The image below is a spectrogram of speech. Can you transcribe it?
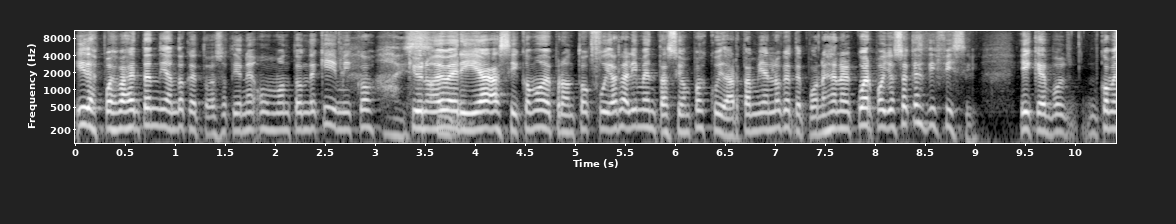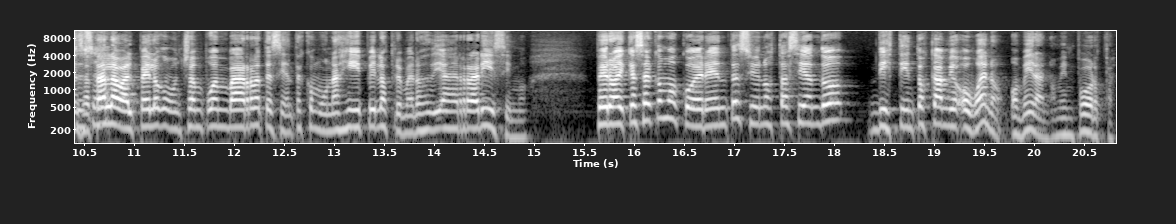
y después vas entendiendo que todo eso tiene un montón de químicos Ay, que uno sí. debería, así como de pronto cuidas la alimentación, pues cuidar también lo que te pones en el cuerpo. Yo sé que es difícil y que pues, comenzaste a lavar el pelo con un champú en barra, te sientes como una hippie los primeros días, es rarísimo. Pero hay que ser como coherente si uno está haciendo distintos cambios. O bueno, o mira, no me importa.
